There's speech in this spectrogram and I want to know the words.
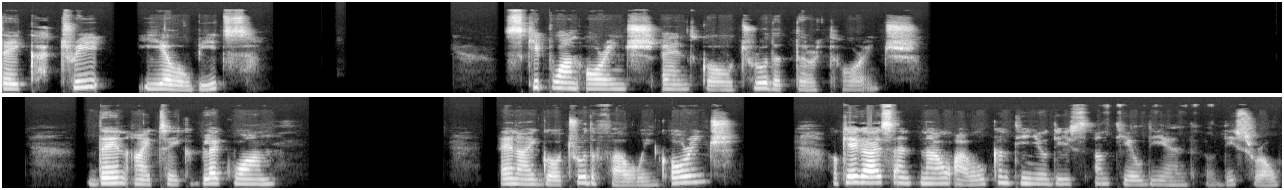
take three yellow beads, skip one orange and go through the third orange. Then I take black one and I go through the following orange. Okay guys, and now I will continue this until the end of this row.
